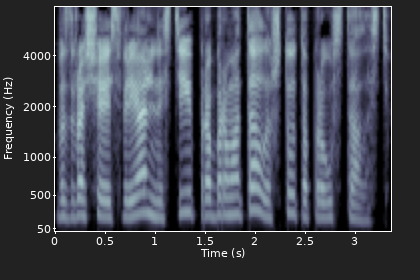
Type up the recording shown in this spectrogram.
возвращаясь в реальность, и пробормотала что-то про усталость.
